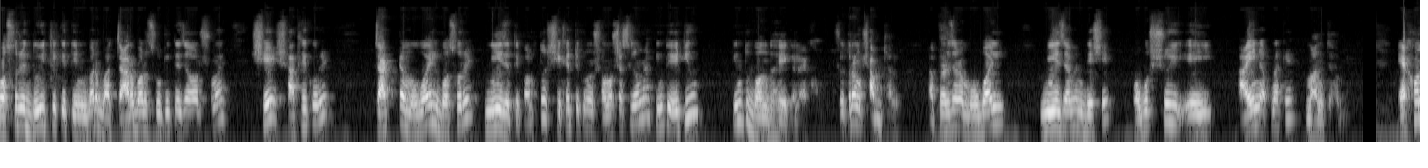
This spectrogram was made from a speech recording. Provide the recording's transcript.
বছরে দুই থেকে তিনবার বা চারবার ছুটিতে যাওয়ার সময় সে সাথে করে চারটা মোবাইল বছরে নিয়ে যেতে পারতো। সেক্ষেত্রে কোনো সমস্যা ছিল না, কিন্তু এটিও কিন্তু বন্ধ হয়ে গেল এখন। সুতরাং সাবধান। আপনারা যারা মোবাইল নিয়ে যাবেন দেশে, অবশ্যই এই আইন আপনাকে মানতে হবে। এখন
